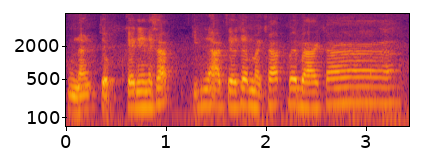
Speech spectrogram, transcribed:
ลุงนางจบแค่นี้นะครับคลิปหน้าเจอกันใหม่ครับบ๊ายบายครับ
